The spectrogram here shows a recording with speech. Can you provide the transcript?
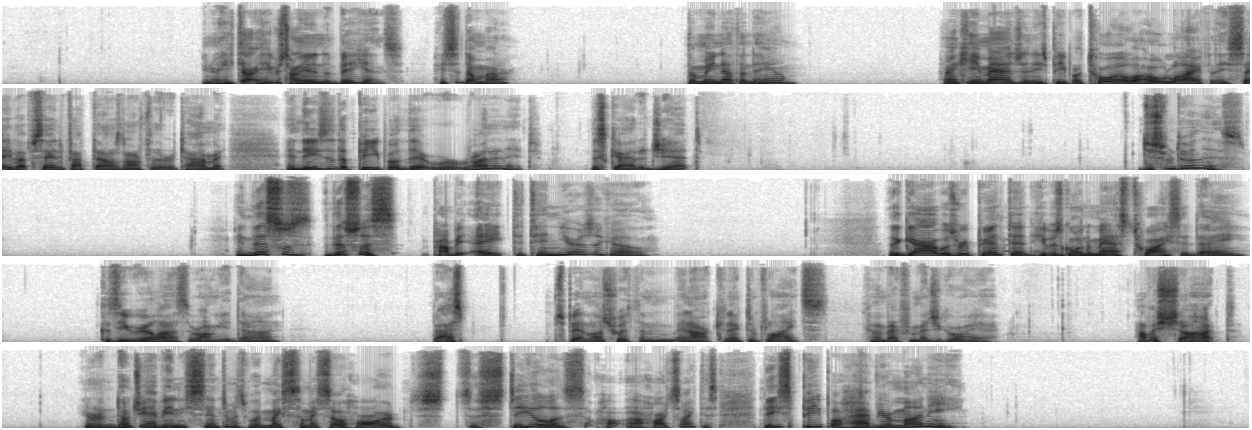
You know, he, thought, he was talking in the billions. He said, Don't matter. Don't mean nothing to him. I can you imagine these people toil a whole life and they save up $75,000 for their retirement? And these are the people that were running it. This guy had a jet. Just from doing this. And this was this was probably eight to ten years ago. The guy was repentant. He was going to mass twice a day because he realized the wrong he had done. But I spent lunch with him in our connecting flights coming back from Medjugorje. I was shocked. You know, don't you have any sentiments? What makes somebody so hard to steal uh, hearts like this? These people have your money.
